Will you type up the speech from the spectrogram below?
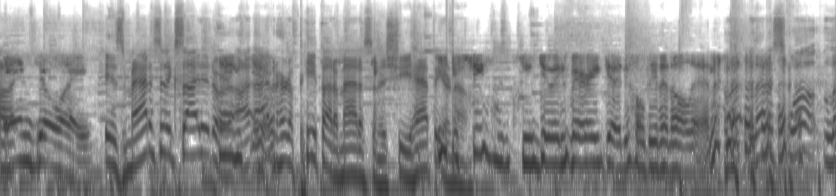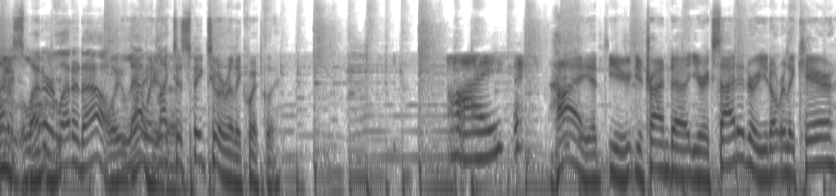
Uh, Enjoy. is Madison excited, or I, Thank I you. haven't heard a peep out of Madison? Is she happy or no? She's, she's doing very good holding it all in. let us well, let us let her let it out. We Let, wanna we'd like that. to speak to her really quickly. Hi. Hi, it- you, you're trying to. You're excited, or you don't really care?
